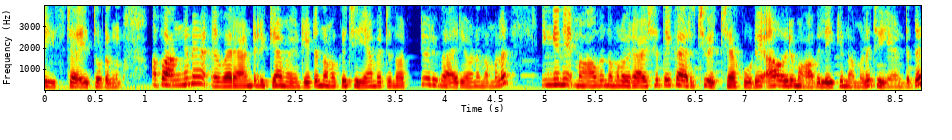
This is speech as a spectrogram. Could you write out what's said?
ടേസ്റ്റായി തുടങ്ങും. അപ്പോൾ അങ്ങനെ വരാണ്ടിരിക്കാൻ വേണ്ടിയിട്ട് നമുക്ക് ചെയ്യാൻ പറ്റുന്ന ഒറ്റ ഒരു കാര്യമാണ് നമ്മൾ ഇങ്ങനെ മാവ് നമ്മൾ ഒരാഴ്ചത്തേക്ക് അരച്ച് വെച്ചാൽ കൂടി ആ ഒരു മാവിലേക്ക് നമ്മൾ ചെയ്യേണ്ടത്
